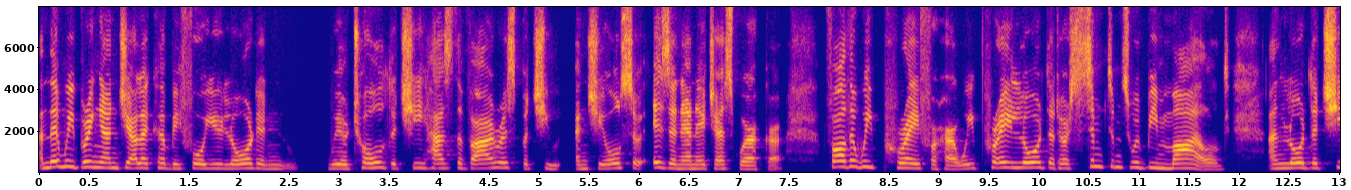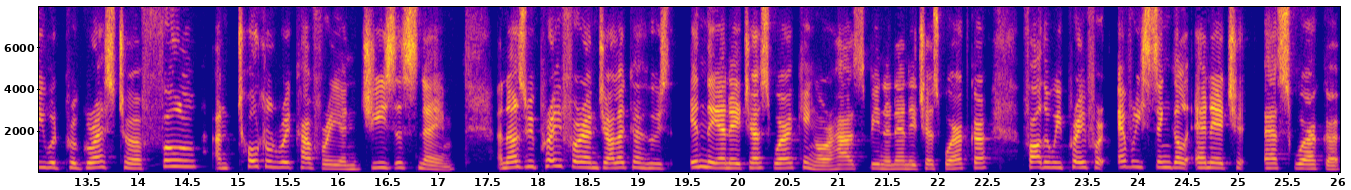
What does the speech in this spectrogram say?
And then we bring Angelica before you, Lord, and we are told that she has the virus, but she and she also is an NHS worker. Father, we pray for her. We pray, Lord, that her symptoms would be mild, and Lord, that she would progress to a full and total recovery in Jesus' name. And as we pray for Angelica, who's in the NHS working or has been an NHS worker. Father, we pray for every single NHS worker,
